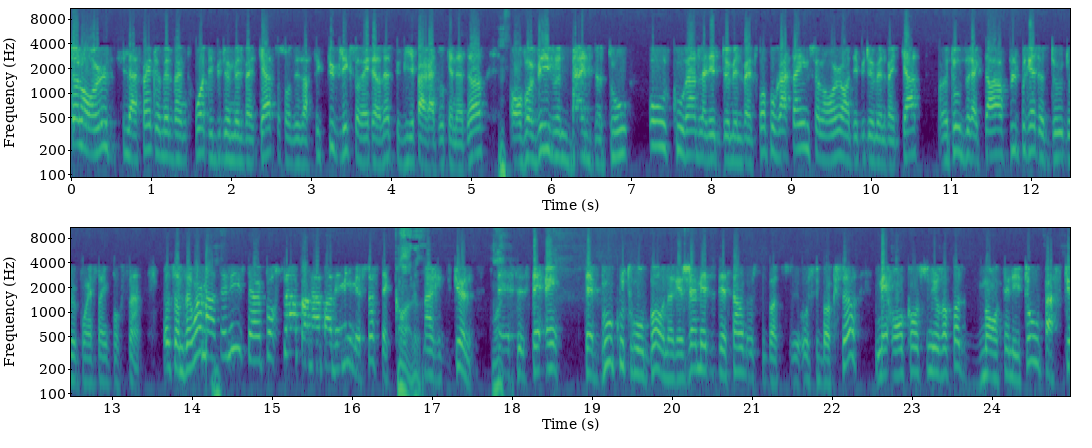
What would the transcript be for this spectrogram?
selon eux, d'ici la fin 2023, début 2024, ce sont des articles publics sur Internet publiés par Radio-Canada, hum. on va vivre une baisse de taux au courant de l'année 2023 pour atteindre, selon eux, en début 2024, un taux directeur plus près de 2-2,5 Là, ça me disait, ouais, mais Anthony, c'était 1 pendant la pandémie, mais ça, c'était complètement ridicule. C'était beaucoup trop bas. On n'aurait jamais dû descendre aussi bas, aussi bas que ça, mais on continuera pas de monter les taux parce que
